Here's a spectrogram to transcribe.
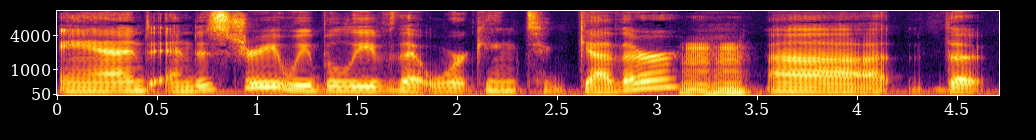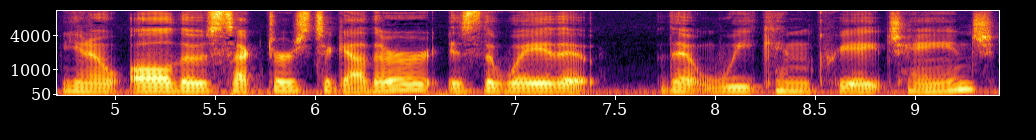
and industry. We believe that working together, mm-hmm. uh, the you know all those sectors together, is the way that that we can create change.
